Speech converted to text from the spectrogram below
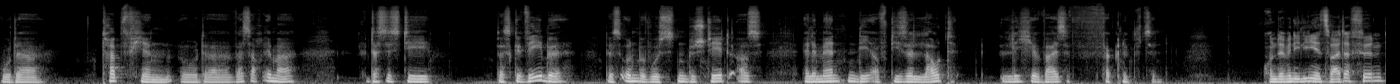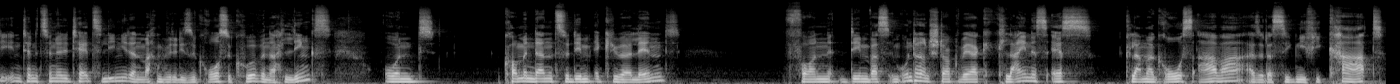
oder Tröpfchen oder was auch immer das ist die, das Gewebe des Unbewussten besteht aus Elementen, die auf diese Laut, unterschiedliche Weise verknüpft sind. Und wenn wir die Linie jetzt weiterführen, die Intentionalitätslinie, dann machen wir wieder diese große Kurve nach links und kommen dann zu dem Äquivalent von dem, was im unteren Stockwerk kleines s, Klammer groß a war, also das Signifikat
